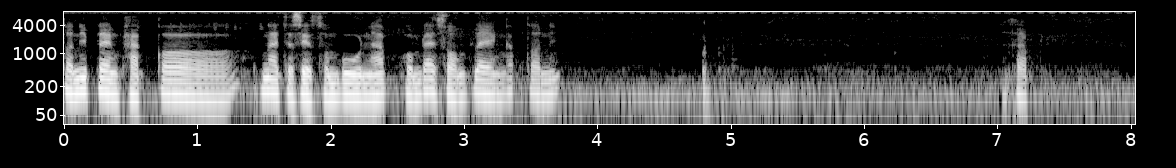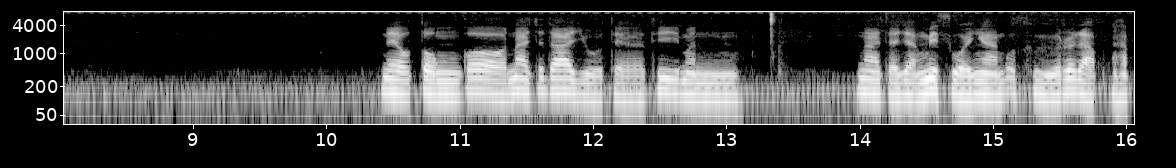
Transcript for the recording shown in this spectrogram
ตอนนี้แปลงผักก็น่าจะเสร็จสมบูรณ์ครับ ผมได้สองแปลงครับตอนนี้นะครับ แนวตรงก็น่าจะได้อยู่แต่ที่มันน่าจะยังไม่สวยงามก็คือระดับนะครับ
